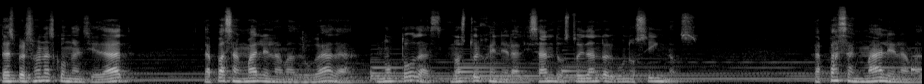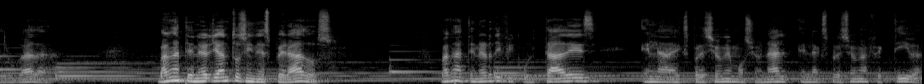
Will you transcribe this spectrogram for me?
las personas con ansiedad la pasan mal en la madrugada, no todas, no estoy generalizando, estoy dando algunos signos. La pasan mal en la madrugada, van a tener llantos inesperados, van a tener dificultades en la expresión emocional, en la expresión afectiva,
